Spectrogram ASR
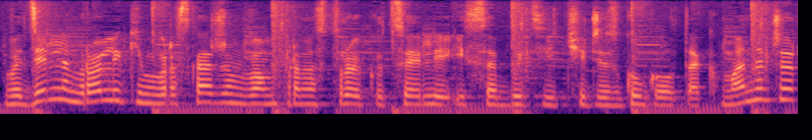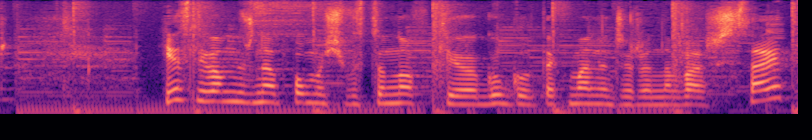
В отдельном ролике мы расскажем вам про настройку целей и событий через Google Tag Manager. Если вам нужна помощь в установке Google Tag Manager на ваш сайт,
